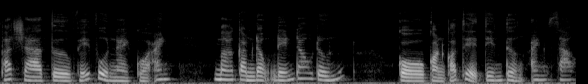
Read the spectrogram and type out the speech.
phát ra từ phế phủ này của anh mà cảm động đến đau đớn. Cô còn có thể tin tưởng anh sao?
